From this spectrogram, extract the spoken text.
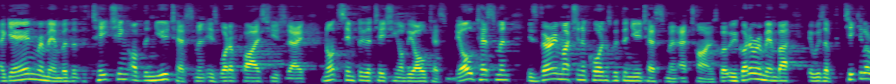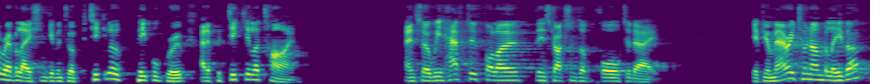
again, remember that the teaching of the New Testament is what applies to you today, not simply the teaching of the Old Testament. The Old Testament is very much in accordance with the New Testament at times, but we've got to remember it was a particular revelation given to a particular people group at a particular time. And so we have to follow the instructions of Paul today. If you're married to an unbeliever,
